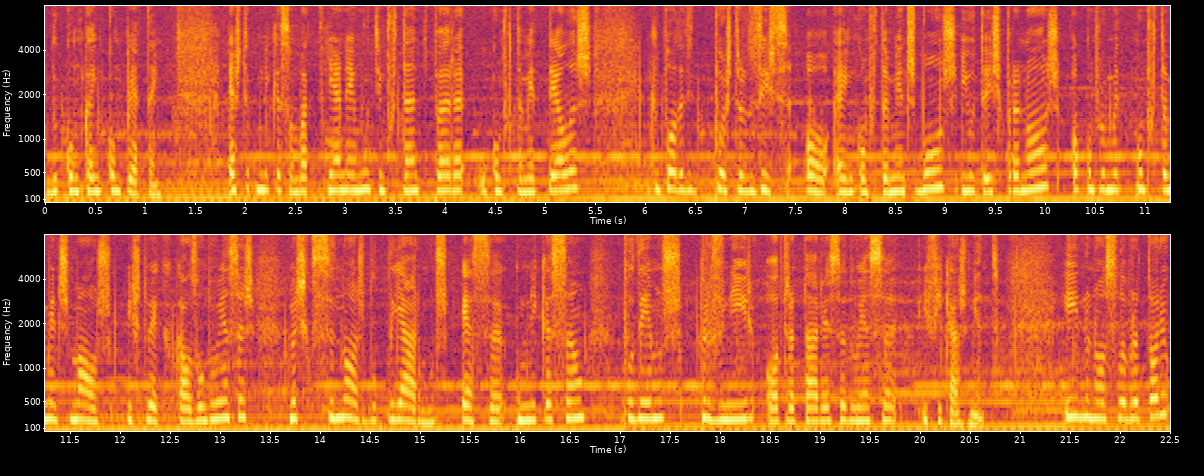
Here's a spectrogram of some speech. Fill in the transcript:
de, com quem competem. Esta comunicação bacteriana é muito importante para o comportamento delas, que pode depois traduzir-se ou em comportamentos bons e úteis para nós, ou comportamentos maus, isto é, que causam doenças, mas que se nós bloquearmos essa comunicação, podemos prevenir ou tratar essa doença eficazmente e no nosso laboratório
